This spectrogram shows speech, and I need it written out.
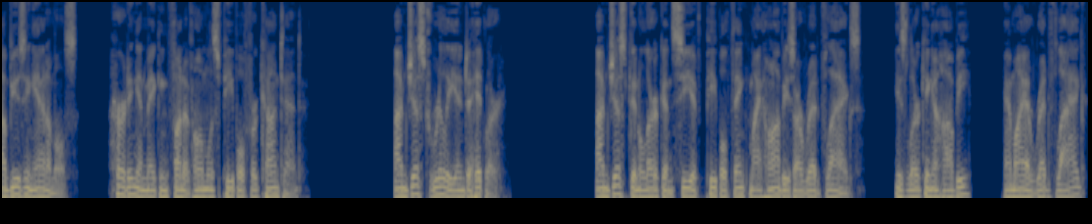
Abusing animals hurting and making fun of homeless people for content. I'm just really into Hitler. I'm just gonna lurk and see if people think my hobbies are red flags. Is lurking a hobby? Am I a red flag?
